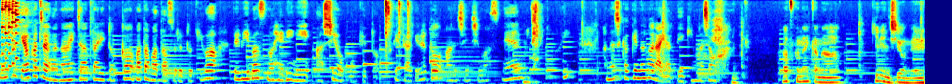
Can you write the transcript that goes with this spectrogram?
この時赤ちゃんが泣いちゃったりとかバタバタする時はベビーバスのへりに足をこうギュッとつけてあげると安心しますね。はいはい、話しかけながらやっていきましょう。熱くないかな？綺麗にしようね。はい、い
